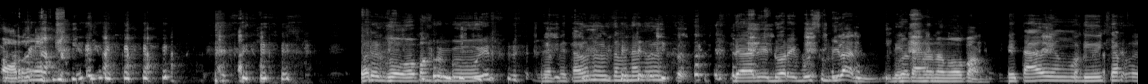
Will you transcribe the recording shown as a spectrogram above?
parah. Ada gue apa nungguin berapa tahun lu temenan lu dari 2009 gue temenan sama Opang. udah tahu yang mau diucap lu.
